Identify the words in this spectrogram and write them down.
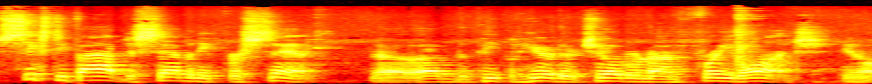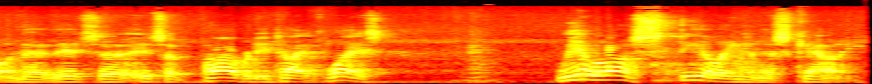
Sixty-five to seventy percent uh, of the people here, their children on free lunch. You know, and that it's a it's a poverty type place. We have a lot of stealing in this county.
